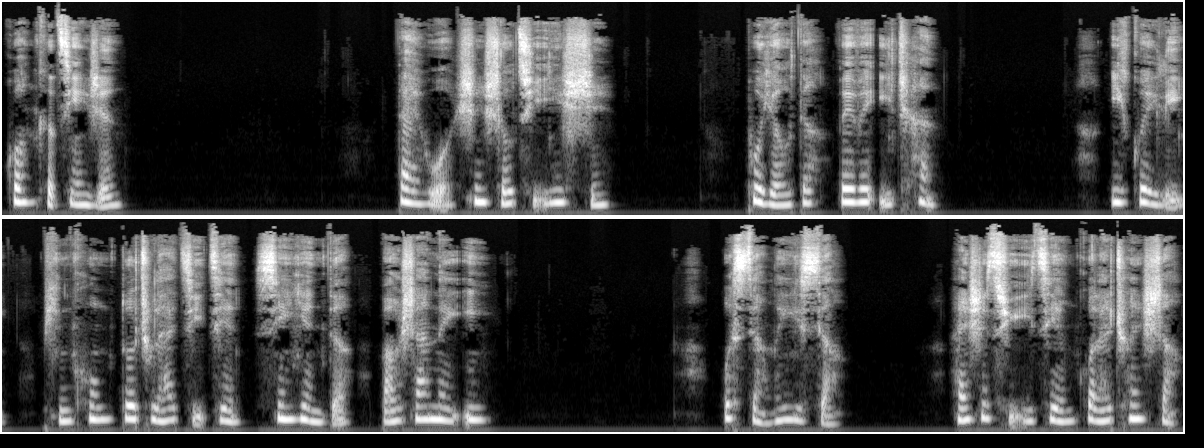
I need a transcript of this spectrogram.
光可见人。待我伸手取衣时，不由得微微一颤。衣柜里凭空多出来几件鲜艳的薄纱内衣。我想了一想，还是取一件过来穿上，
